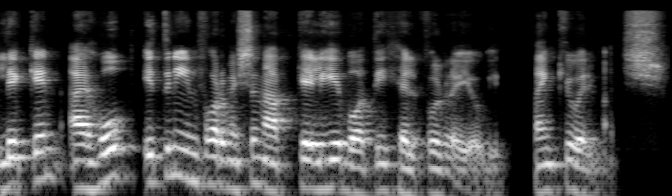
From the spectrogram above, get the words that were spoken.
लेकिन आई होप इतनी इंफॉर्मेशन आपके लिए बहुत ही हेल्पफुल रही होगी। थैंक यू वेरी मच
